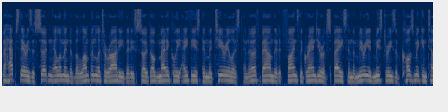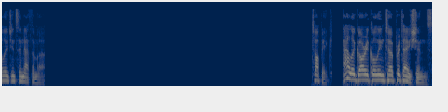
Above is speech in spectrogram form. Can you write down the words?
Perhaps there is a certain element of the lumpen literati that is so dogmatically atheist and materialist and earthbound that it finds the grandeur of space and the myriad mysteries of cosmic intelligence anathema. Allegorical interpretations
